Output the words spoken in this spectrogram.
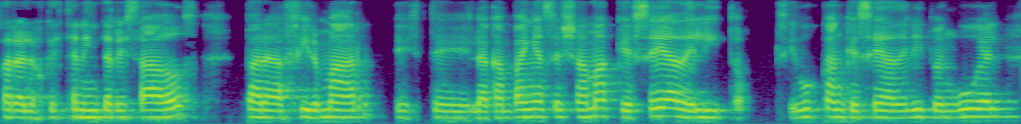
para los que estén interesados para firmar. Este, la campaña se llama Que sea delito. Si buscan que sea delito en Google,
